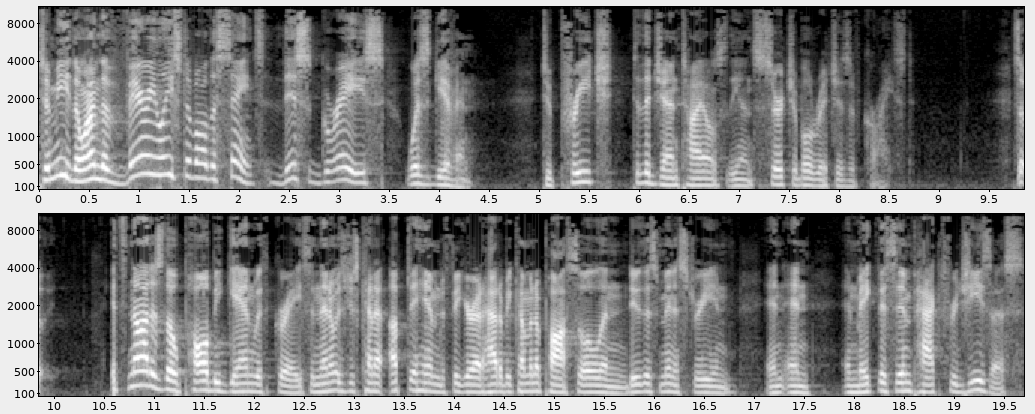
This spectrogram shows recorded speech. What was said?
To me, though I'm the very least of all the saints, this grace was given to preach to the Gentiles the unsearchable riches of Christ. So it's not as though Paul began with grace and then it was just kind of up to him to figure out how to become an apostle and do this ministry and, and, and and make this impact for Jesus.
